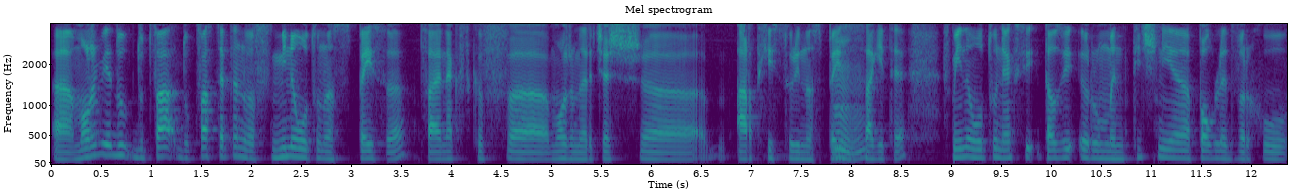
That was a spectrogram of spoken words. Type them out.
а, може би е до, до, това, до каква степен в миналото на спейса, това е някакъв такъв, а, може да наречеш арт хистори на спейс mm-hmm. сагите, в миналото някакси този романтичния поглед върху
